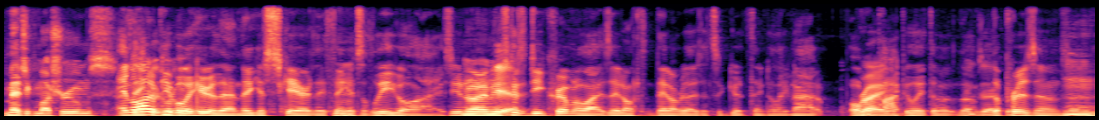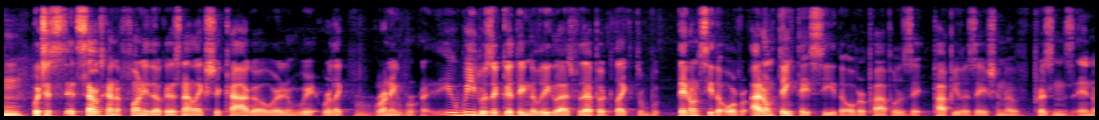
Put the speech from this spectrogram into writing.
magic mushrooms. And a lot of people them. hear that and they get scared. They think it's legalized. You know what I mean? It's Yeah. because decriminalized. They don't. They don't realize it's a good thing to like not Right. Overpopulate the the, the Exactly. prisons. and- mm-hmm. Which is it sounds kind of funny though, because it's not like Chicago where we- we're like running. Weed was a good thing to legalize for that, but like they don't see the over. I don't think they see the overpopulation of prisons in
